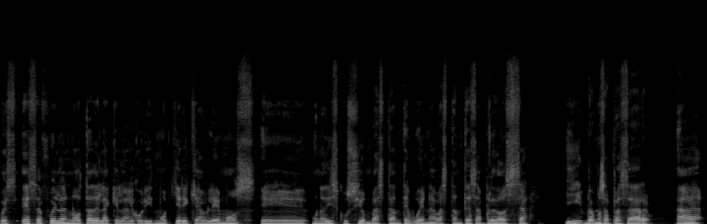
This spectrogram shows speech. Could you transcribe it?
Pues esa fue la nota de la que el algoritmo quiere que hablemos. Eh, una discusión bastante buena, bastante sabrosa. Y vamos a pasar a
